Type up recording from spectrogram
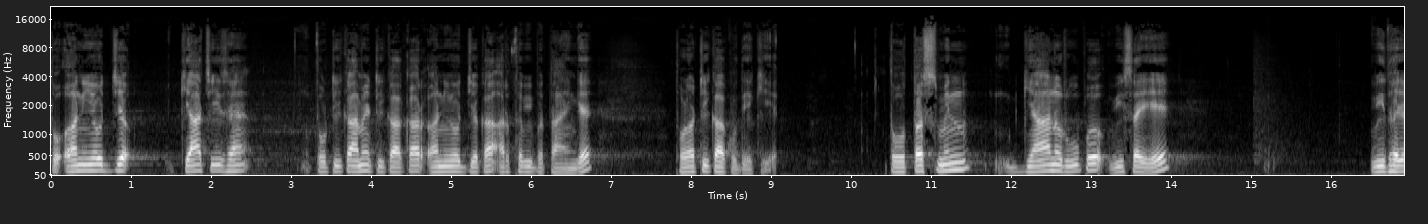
तो अनियोज्य क्या चीज़ है? तो टीका में टीकाकार अनियोज्य का अर्थ भी बताएँगे। थोड़ा टीका को देखिए। तो तस्मिन ज्ञान रूप विषय विधय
